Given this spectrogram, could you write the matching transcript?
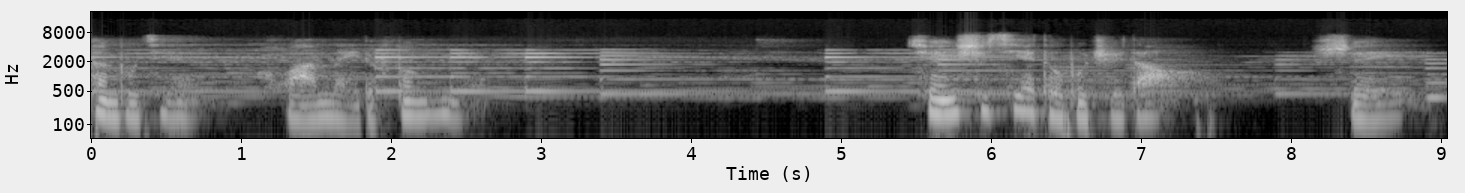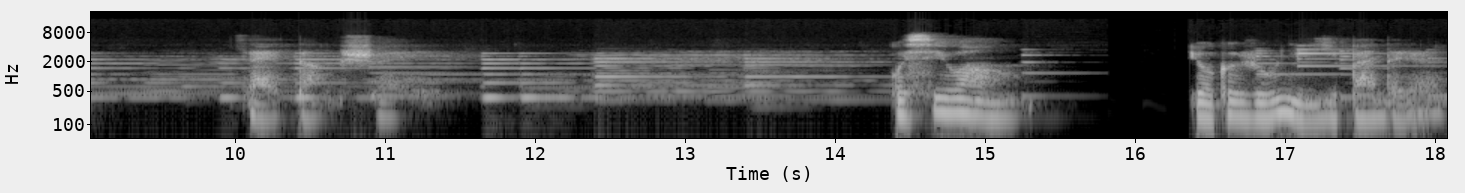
看不见华美的封面。全世界都不知道谁在等谁。我希望有个如你一般的人。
